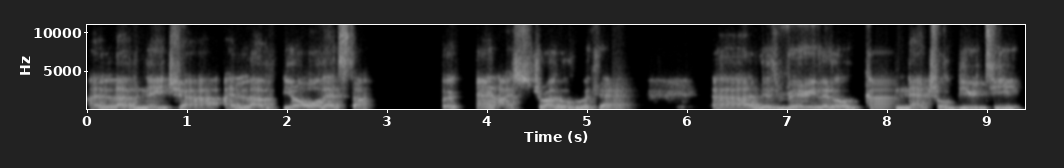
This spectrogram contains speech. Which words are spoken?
I love nature. I love, you know, all that stuff. And I struggled with that. Uh, there's very little kind of natural beauty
